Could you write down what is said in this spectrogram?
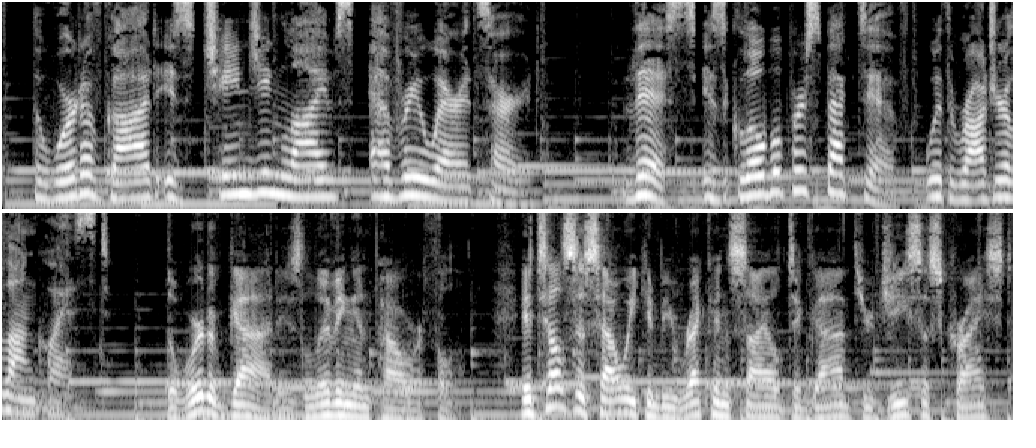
The Word of God is changing lives everywhere it's heard. This is Global Perspective with Roger Lundquist. The Word of God is living and powerful. It tells us how we can be reconciled to God through Jesus Christ,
